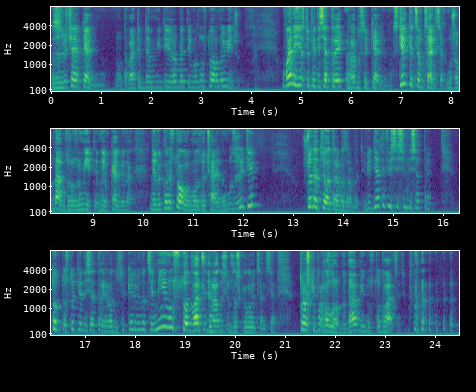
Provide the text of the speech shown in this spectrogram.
Зазвичай в Кельвіну. Ну, давайте будемо йти робити в одну сторону і в іншу. У мене є 153 градуси Кельвіна. Скільки це в Цельсіях? Ну, щоб нам зрозуміти, ми в Кельвінах не використовуємо у звичайному житті. Що для цього треба зробити? Відняти 273. Тобто 153 градуси Кельвіна це мінус 120 градусів за шкалою Цельсія. Трошки прохолодно, да? мінус 120.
